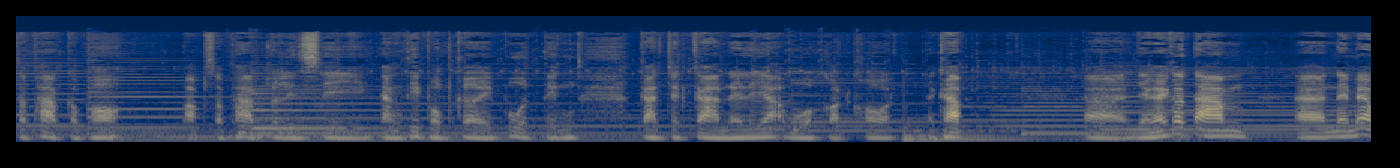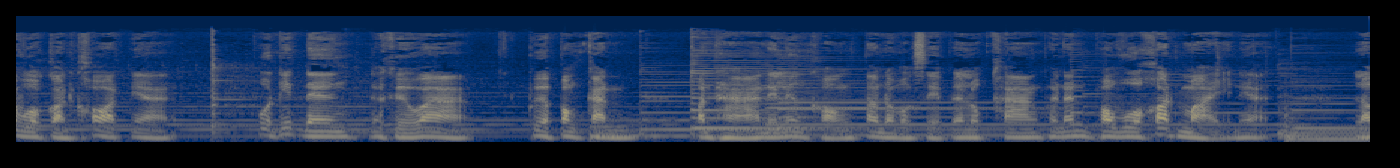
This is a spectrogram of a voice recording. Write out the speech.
สภาพกระเพาะ ปรับสภาพจุลินทรีย์อย่างที่ผมเคยพูดถึงการจัดการในระยะวัวก่อนคลอดนะครับอย่างไรก็ตามในแม่วัวก่อนคลอดเนี่ยพูดนิดนึงก็คือว่า เพื่อป้องกันปัญหาในเรื่องของเต้านมอักเสบและลกค้าง เพราะนั้นพอวัวคลอดใหม่เนี่ยเรา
